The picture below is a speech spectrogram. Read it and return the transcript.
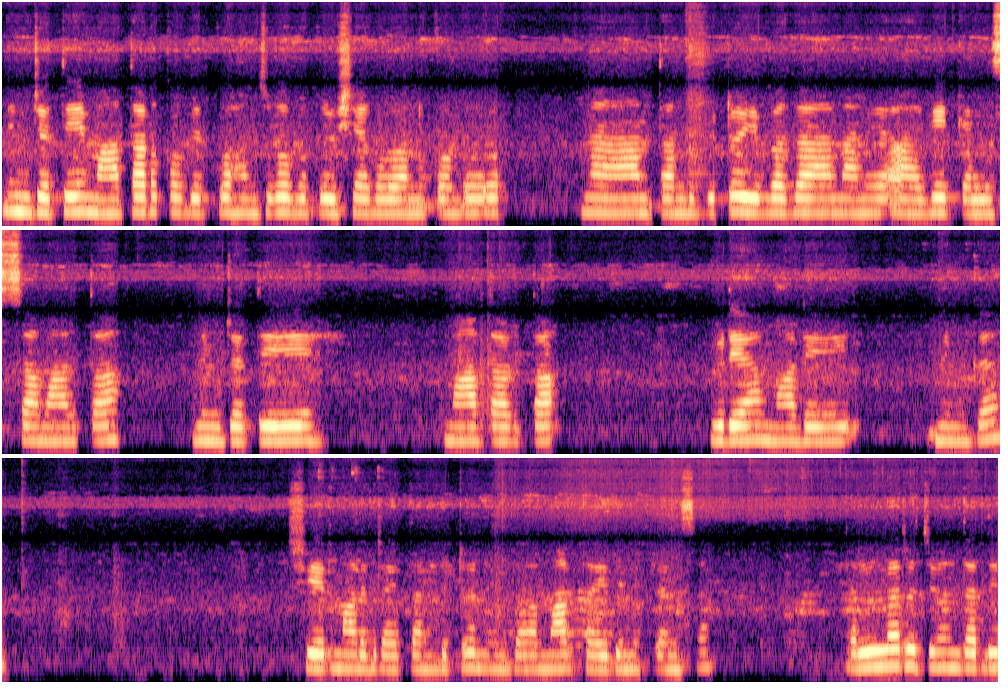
ನಿಮ್ಮ ಜೊತೆ ಮಾತಾಡ್ಕೋಬೇಕು, ಹಂಚ್ಕೋಬೇಕು ವಿಷಯಗಳು ಅಂದ್ಕೊಂಡು ನಾ ಅಂತಂದುಬಿಟ್ಟು ಇವಾಗ ನಾನು ಹಾಗೆ ಕೆಲಸ ಮಾಡ್ತಾ ನಿಮ್ಮ ಜೊತೆ ಮಾತಾಡ್ತಾ ವಿಡಿಯೋ ಮಾಡಿ ನಿಮ್ಗೆ ಶೇರ್ ಮಾಡಿದ್ರೆ ಆಯ್ತು ಅಂದ್ಬಿಟ್ಟು ನಿಮ್ಗೆ ಮಾಡ್ತಾಯಿದ್ದೀನಿ ಫ್ರೆಂಡ್ಸ ಎಲ್ಲರ ಜೀವನದಲ್ಲಿ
